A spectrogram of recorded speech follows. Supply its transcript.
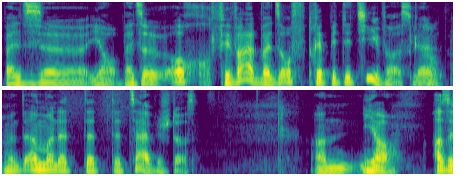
Weil sie ja weil sie auch für war weil sie oft repetitiv was und immer das das. An ja also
